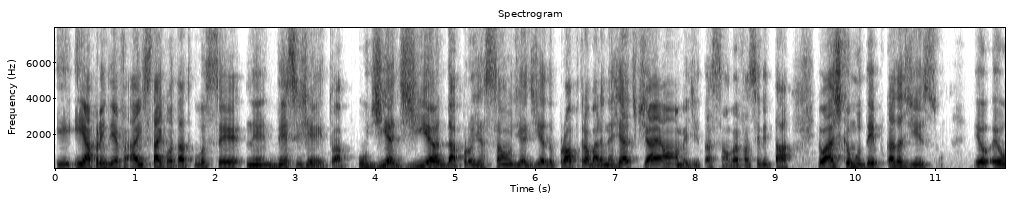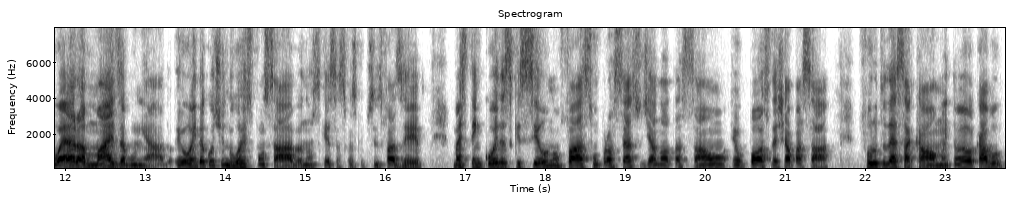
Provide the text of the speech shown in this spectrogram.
e, e, aprender a estar em contato com você né, desse jeito. O dia a dia da projeção, o dia a dia do próprio trabalho energético já é uma meditação, vai facilitar. Eu acho que eu mudei por causa disso eu, eu era mais agoniado. Eu ainda continuo responsável, não esqueço as coisas que eu preciso fazer, mas tem coisas que, se eu não faço um processo de anotação, eu posso deixar passar, fruto dessa calma. Então, eu acabo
